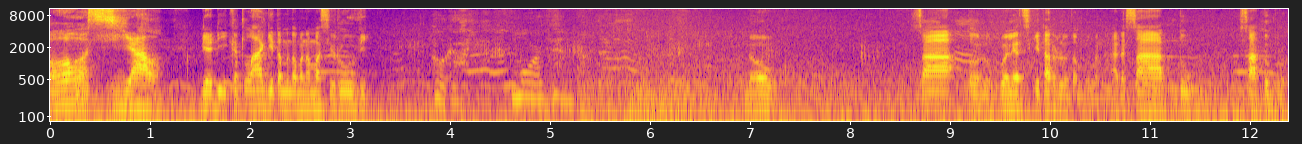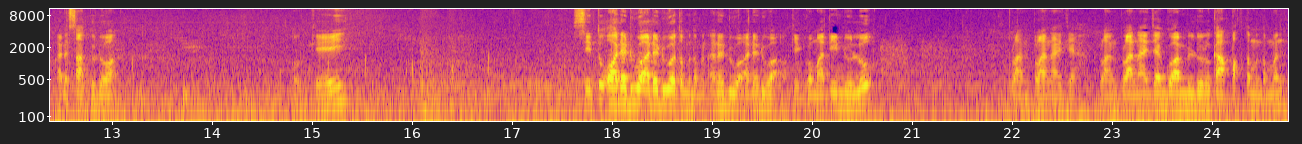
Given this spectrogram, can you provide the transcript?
Oh sial, dia diikat lagi teman-teman sama si Ruvik. Oh god, more of them. No. Satu gue lihat sekitar dulu teman-teman. Ada satu, satu bro, ada satu doang. Oke. Situ, oh ada dua, ada dua teman-teman, ada dua, ada dua. Oke, gue matiin dulu. Pelan-pelan aja, pelan-pelan aja. Gue ambil dulu kapak teman-teman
